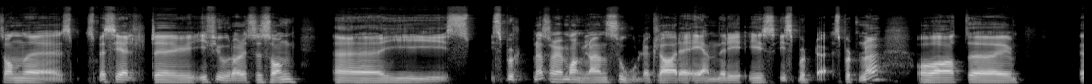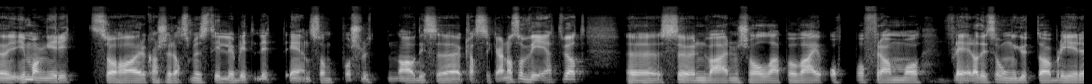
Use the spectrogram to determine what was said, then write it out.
Sånn eh, spesielt eh, i fjorårets sesong, eh, i, i spurtene, så har vi mangla en soleklar ener i, i, i spurtene, og at i mange ritt så har kanskje Rasmus Tilly blitt litt ensom på slutten av disse klassikerne. Og så vet vi at Søren Wærenskiold er på vei opp og fram, og flere av disse unge gutta blir,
